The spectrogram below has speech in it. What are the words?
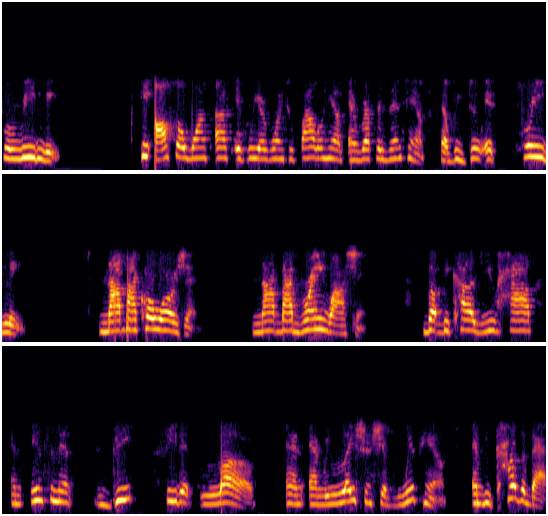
freely. He also wants us, if we are going to follow him and represent him, that we do it freely, not by coercion, not by brainwashing, but because you have an intimate, deep seated love and, and relationship with him. And because of that,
